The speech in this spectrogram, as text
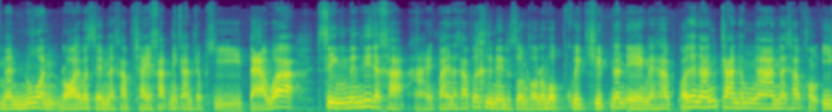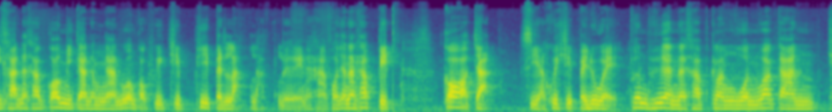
แมนนวล100%นะครับใช้คัดในการขับขี่ แต่ว่าสิ่งหนึ่งที่จะขาดหายไปนะครับก็คือในส่วนของระบบ Quick Shift นั่นเองนะครับเพราะฉะนั้นการทำงานนะครับของ e-cut นะครับก็มีการทำงานร่วมกับ Quick Shift ที่เป็นหลักๆเลยนะฮะเพราะฉะนั้นถ้าปิดก็จะเสียควิกชิปไปด้วย เพื่อนๆนะครับกังวลว่าการเช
